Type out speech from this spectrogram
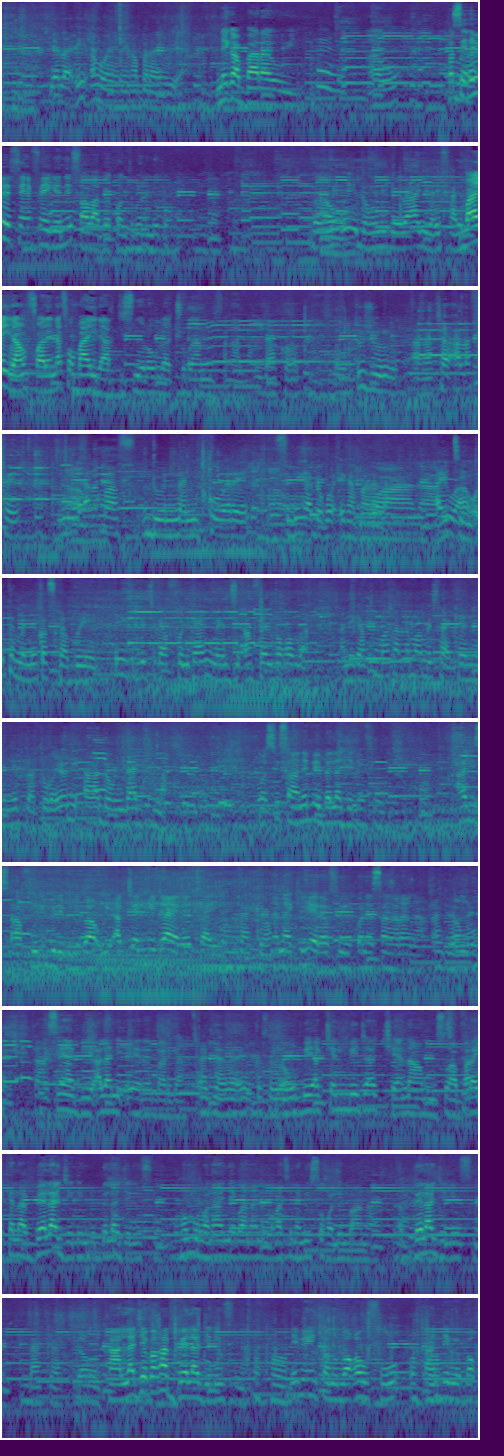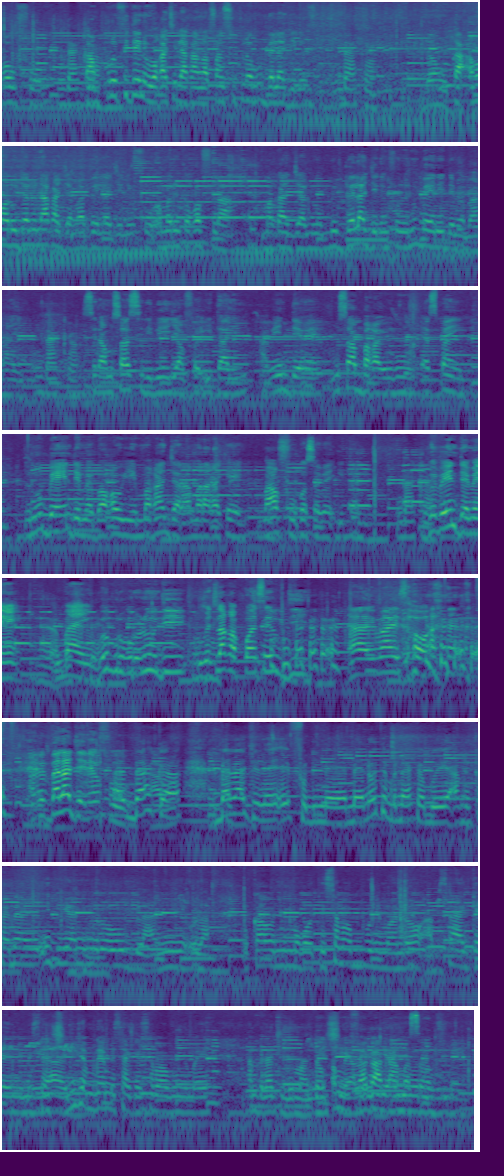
yala e aw yɛrɛ ka baara y'o ye. ne ka baara y'o ye awɔ parce que ne bɛ fɛn fɛn kɛ ne fa b'a bɛɛ contrôle ne kɔ. dɔnkili yira n fa la i n'a fɔ b'a yira artiste yɔrɔw la cogoya min fana na. d'accord toujours a ka ca ala fɛ ala ma don na ni ko wɛrɛ fili ka dɔgɔ e ka baara la ayiwa o tɛmɛnen kɔfɛ ka bɔ yen e bɛ se ka folikan jumɛn di an filɛbagaw ma ani ka kumakan laban bɛ se ka kɛ nin ni plateau kan yanni an ka dɔnkilida di ma sisan ne be bɛɛ lajɛlen fo halisa foli belebeleba o ye actuel media yɛrɛ ta ye nana k'i yɛrɛ fo kɔnɛ sangara kan k'an se yan bi ala ni e yɛrɛ barika o actuel media cɛ n'a muso a baarakɛla bɛɛ lajɛlen bɛ bɛɛ lajɛlen fo mɔgɔ mɔgɔ n'a ɲɛ banna nin wagati la ni sɔgɔli banna ka bɛɛ lajɛlen fo donc k'an lajɛbaga bɛɛ lajɛlen fo ne bɛ n kanubagaw fo k'an dɛmɛbagaw fo k'an profite nin wagati la k'an ka fansi club bɛɛ lajɛlen fo donc ka uh-huh. uh-huh. amadu jalo n'a ka jama bɛɛ lajɛlen fo amadu tɔgɔ fila makan jalo n bɛ bɛɛ lajɛlen fo ninnu bɛɛ ye ne dɛmɛbaga ye siramusa siribe yan fɔ itali a bɛ n dɛmɛ musa bagayogo espagne ninnu bɛɛ ye n dɛmɛbagaw ye makan jara marakakɛ n b'a fo kosɛbɛ itali bɛɛ bɛ n dɛmɛ i b'a ye u bɛ buruburuniw di u bɛ tila ka conseils di i b'a ye sa wa a bɛ bɛɛ lajɛlen fo. d'accord bɛɛ lajɛlen e foli mɛ mɛ n'o tɛmɛna ka bɔ yen a kun ka d'an ye i k'i ka nimoro bila ni oh o la u ka nimɔgɔ tɛ sababu ɲuman dɔn a bɛ se ka kɛ nimisa ni jamukan bɛ se ka kɛ sababu ɲuman ye an bɛɛ lajɛlen ma dɔn an bɛ fɛ i ka nimoro di.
